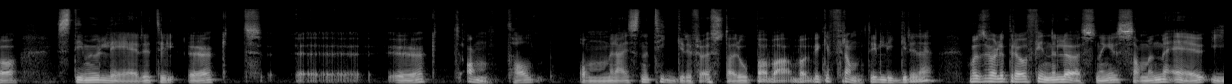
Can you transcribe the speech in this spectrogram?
å stimulere til økt, økt antall omreisende tiggere fra Øst-Europa. Hvilken framtid ligger i det? Vi må selvfølgelig prøve å finne løsninger sammen med EU i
